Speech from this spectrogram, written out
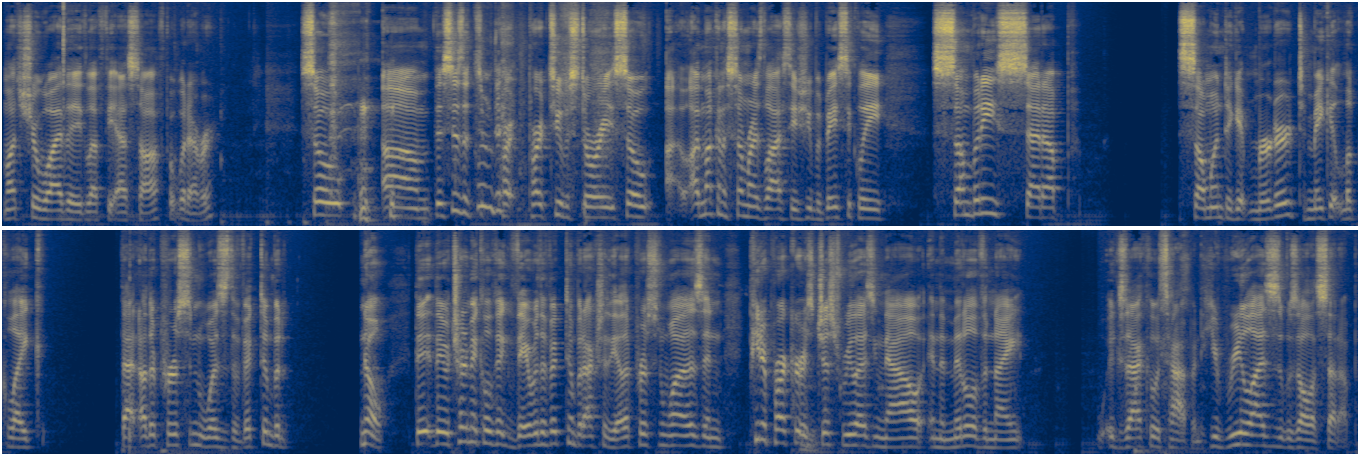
not sure why they left the S off, but whatever. So, um, this is a t- part, part two of a story. So, I, I'm not going to summarize last issue, but basically, somebody set up someone to get murdered to make it look like that other person was the victim, but no, they, they were trying to make it look like they were the victim, but actually the other person was. And Peter Parker is just realizing now in the middle of the night exactly what's happened. He realizes it was all a setup.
